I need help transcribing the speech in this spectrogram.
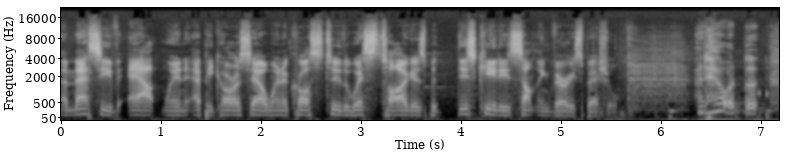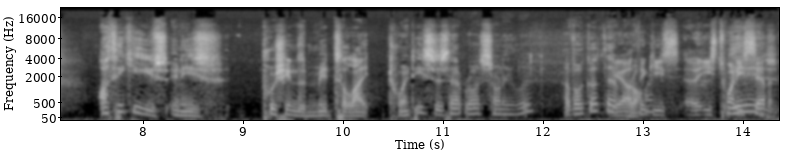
a massive out when Api Koroisau went across to the West Tigers, but this kid is something very special. And how, I think he's in his pushing the mid to late 20s. Is that right, Soni Luke? Have I got that yeah, right? Yeah, I think he's uh, he's 27. Yes.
